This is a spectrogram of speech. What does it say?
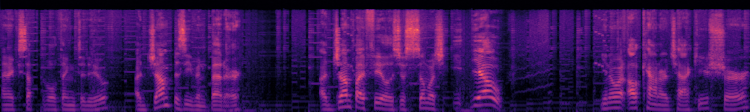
an acceptable thing to do. A jump is even better. A jump, I feel, is just so much e Yo! You know what? I'll counterattack you, sure.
